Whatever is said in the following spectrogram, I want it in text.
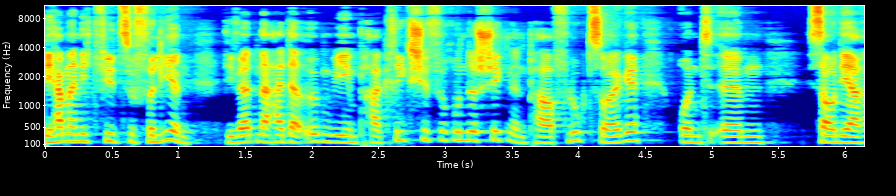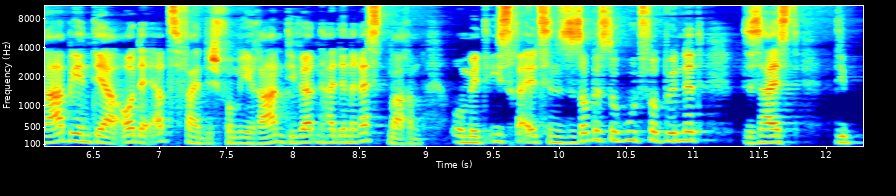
die haben ja nicht viel zu verlieren. Die werden da halt da irgendwie ein paar Kriegsschiffe runterschicken, ein paar Flugzeuge und ähm, Saudi-Arabien, der auch der Erzfeind ist vom Iran, die werden halt den Rest machen. Und mit Israel sind sie sowieso gut verbündet. Das heißt, die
